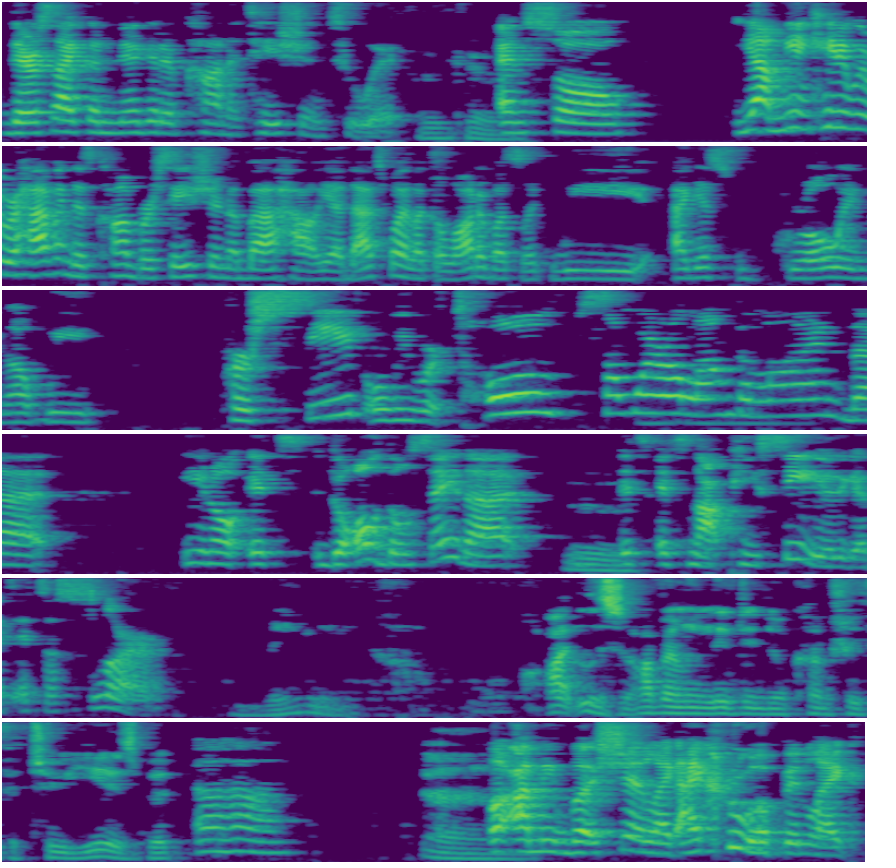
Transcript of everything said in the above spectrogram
there's like a negative connotation to it. Okay. And so, yeah, me and Katie, we were having this conversation about how, yeah, that's why like a lot of us, like we, I guess growing up, we perceived or we were told somewhere along the line that, you know, it's, oh, don't say that. Yeah. It's, it's not PC. It's, it's a slur. Really? I, listen, I've only lived in your country for two years, but Uh-huh. Uh, But I mean, but shit, like I grew up in like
